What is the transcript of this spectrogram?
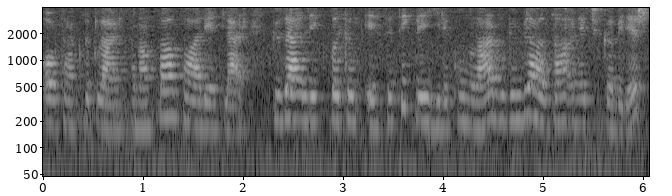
ortaklıklar, sanatsal faaliyetler, güzellik, bakım, estetikle ilgili konular bugün biraz daha öne çıkabilir.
